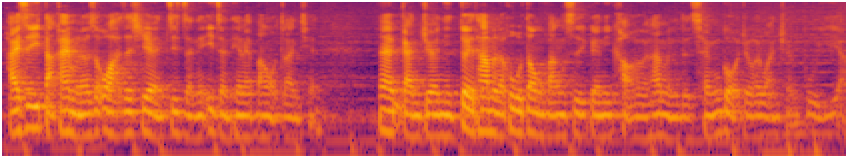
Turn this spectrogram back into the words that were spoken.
还是一打开门的时候哇，这些人一整天一整天来帮我赚钱？那感觉你对他们的互动方式跟你考核他们的成果就会完全不一样。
